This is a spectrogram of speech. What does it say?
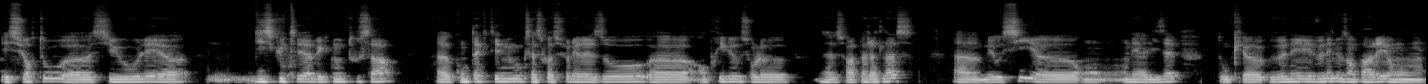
Et surtout, euh, si vous voulez euh, discuter avec nous de tout ça, euh, contactez-nous, que ça soit sur les réseaux, euh, en privé ou sur le euh, sur la page Atlas. Euh, mais aussi, euh, on, on est à l'ISEP, donc euh, venez venez nous en parler. On,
